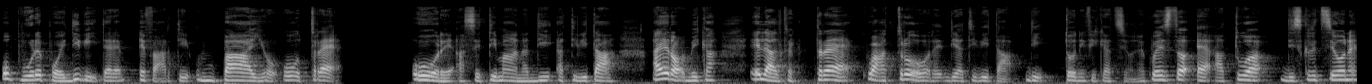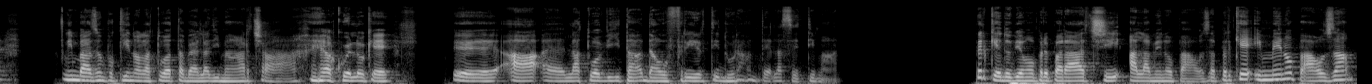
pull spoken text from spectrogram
oppure puoi dividere e farti un paio o tre ore a settimana di attività aerobica e le altre 3-4 ore di attività di tonificazione. Questo è a tua discrezione in base un pochino alla tua tabella di marcia e a quello che eh, ha eh, la tua vita da offrirti durante la settimana. Perché dobbiamo prepararci alla menopausa? Perché in menopausa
